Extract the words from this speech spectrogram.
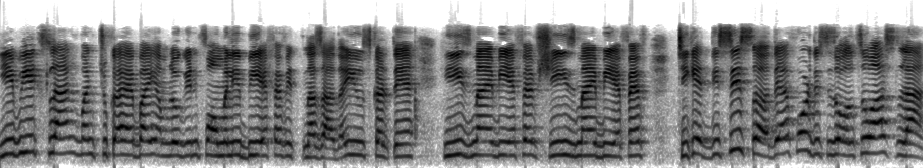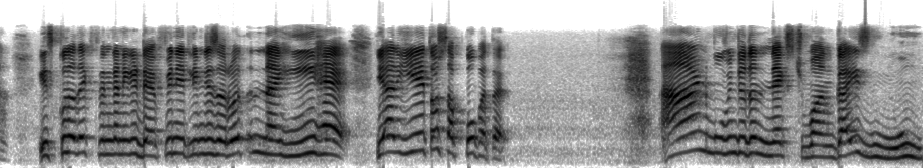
ये भी एक स्लैंग बन चुका है भाई। हम लोग इनफॉर्मली बी एफ़ एफ़ इतना ज़्यादा यूज़ करते हैं। He is my B F F she is my B F F ठीक है? This is therefore this is also a slang इसको ज़्यादा एक्सप्लेन करने की डेफिनेटली मुझे ज़रूरत नहीं है। यार ये तो सबको पता है। And moving to the next one guys new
